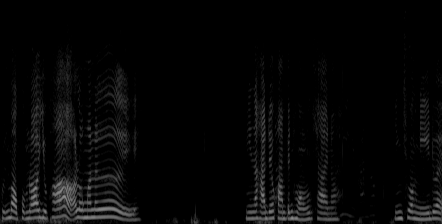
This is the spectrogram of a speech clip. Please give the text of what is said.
คุณบอกผมรออยู่พ่อเอาลงมาเลย นี่นะคะ ด้วยความเป็นห่วงลูกชายเนาะยิ่งช่วงนี้ด้วย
